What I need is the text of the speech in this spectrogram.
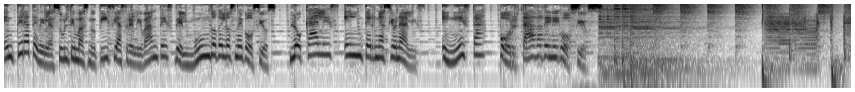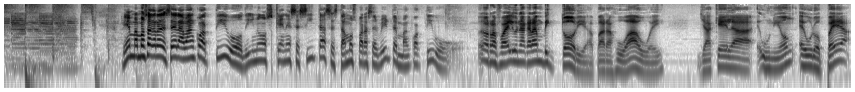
Entérate de las últimas noticias relevantes del mundo de los negocios, locales e internacionales, en esta portada de negocios. Bien, vamos a agradecer a Banco Activo. Dinos qué necesitas. Estamos para servirte en Banco Activo. Bueno, Rafael, una gran victoria para Huawei, ya que la Unión Europea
